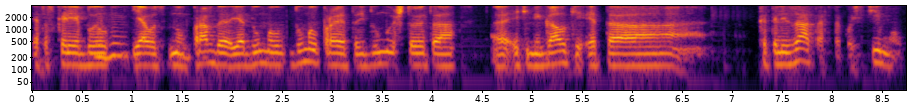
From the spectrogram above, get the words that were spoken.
Это скорее был, угу. я вот, ну, правда, я думал, думал про это и думаю, что это, э, эти мигалки, это катализатор, такой стимул.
